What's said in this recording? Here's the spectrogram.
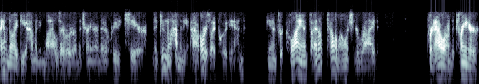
I have no idea how many miles I rode on the trainer, and I don't really care. I do know how many hours I put in. And for clients, I don't tell them I want you to ride for an hour on the trainer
